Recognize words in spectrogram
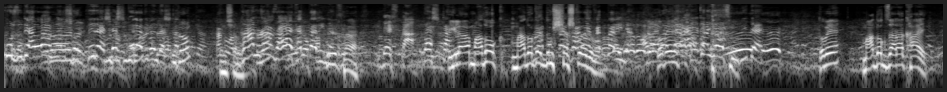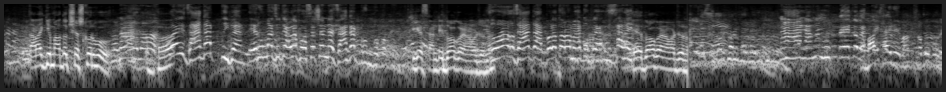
কুর যদি আল্লাহ আপনার সত্যি দেয় শেষ করে দিবেন দেশটা। থেকে ইনশাল্লাহ। গাঞ্জা যায় থাকতারি না। হ্যাঁ। দেশটা। এগুলা মাদক মাদক একদম শেষ করে দেবো। তবে- তবে মাদক যারা খায় তারা কি মাদক শেষ করব? ওই জাগাত এর উমা যদি আল্লাহ প্রশাসন না জাগাত বন্ধ করবে ঠিক আছে আন্টি দোয়া করেন আমার জন্য। দোয়া জাগাত বলে তোরা মাদক ছাড়াই এ দোয়া করেন আমার জন্য। না না আমি মুখ পেয়ে কবে ভাত খাই রে ভাত খাব করে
